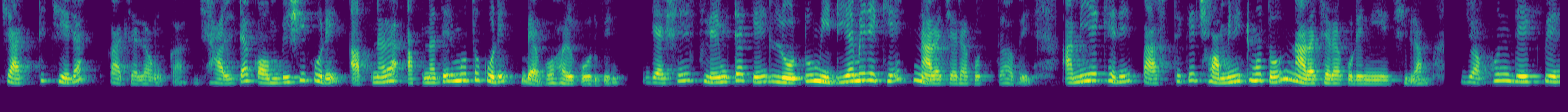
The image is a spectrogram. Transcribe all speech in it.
চারটে চেরা কাঁচা লঙ্কা। ঝালটা কম বেশি করে আপনারা আপনাদের মতো করে ব্যবহার করবেন। গ্যাসের ফ্লেমটাকে লো টু মিডিয়ামে রেখে নাড়াচাড়া করতে হবে। আমি এখানে পাঁচ থেকে ছ মিনিট মতো নাড়াচাড়া করে নিয়েছিলাম। যখন দেখবেন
